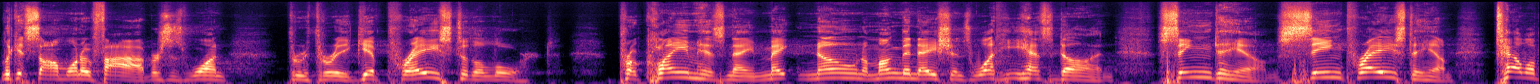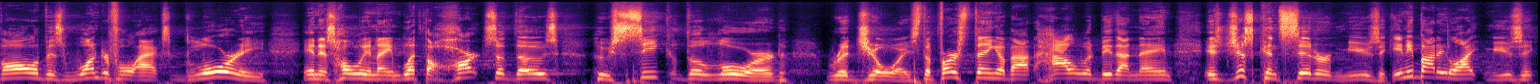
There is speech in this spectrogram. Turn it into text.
look at Psalm 105, verses 1 through 3. Give praise to the Lord Proclaim his name. Make known among the nations what he has done. Sing to him. Sing praise to him. Tell of all of his wonderful acts. Glory in his holy name. Let the hearts of those who seek the Lord rejoice. The first thing about hallowed be thy name is just consider music. Anybody like music?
